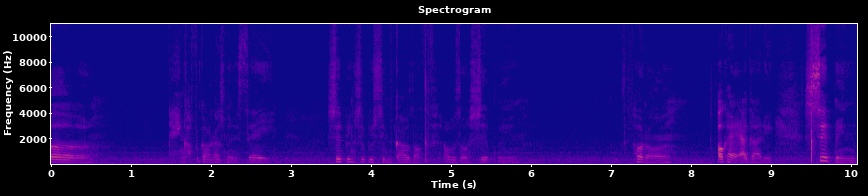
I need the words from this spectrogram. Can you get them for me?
uh dang I forgot what I was gonna say. Shipping shipping shipping. I was on I was on shipping. Hold on. Okay I got it. Shipping.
